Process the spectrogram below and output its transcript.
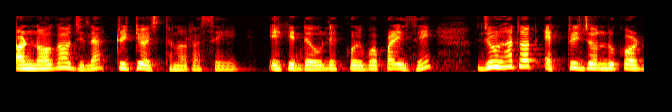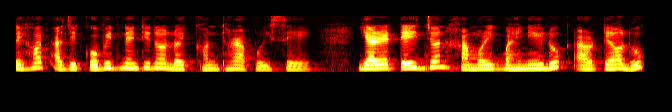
আৰু নগাঁও জিলা তৃতীয় স্থানত আছে। এইখিনিতে উল্লেখ কৰিব পাৰি যে যোৰহাটত একত্ৰিছজন লোকৰ দেহত আজি কভিড নাইণ্টিনৰ লক্ষণ ধৰা পৰিছে। ইয়াৰে তেইছজন সামৰিক বাহিনীৰ লোক আৰু তেওঁলোক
